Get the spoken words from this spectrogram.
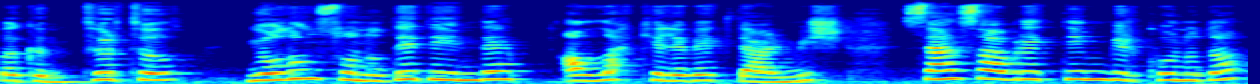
bakın tırtıl yolun sonu dediğinde Allah kelebek dermiş. Sen sabrettiğin bir konuda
